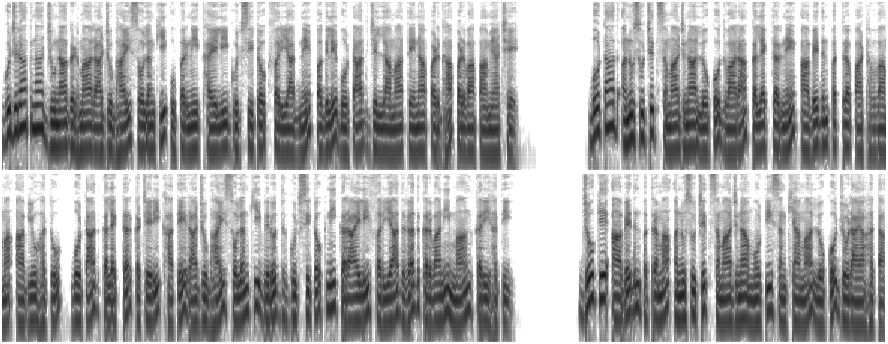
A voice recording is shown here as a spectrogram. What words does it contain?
ગુજરાતના જૂનાગઢમાં રાજુભાઈ સોલંકી ઉપરની થયેલી ગુજસીટોક ફરિયાદને પગલે બોટાદ જિલ્લામાં તેના પડઘા પડવા પામ્યા છે. બોટાદ અનુસૂચિત સમાજના લોકો દ્વારા કલેક્ટરને આવેદનપત્ર પાઠવવામાં આવ્યું હતું. બોટાદ કલેક્ટર કચેરી ખાતે રાજુભાઈ સોલંકી વિરુદ્ધ ગુજસીટોકની કરાયેલી ફરિયાદ રદ કરવાની માંગ કરી હતી. જો કે આવેદનપત્રમાં અનુસૂચિત સમાજના મોટી સંખ્યામાં લોકો જોડાયા હતા.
